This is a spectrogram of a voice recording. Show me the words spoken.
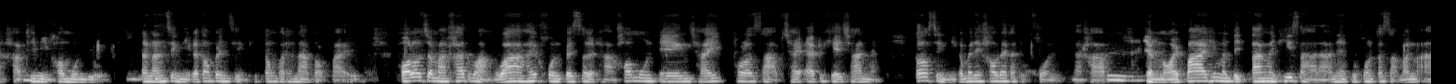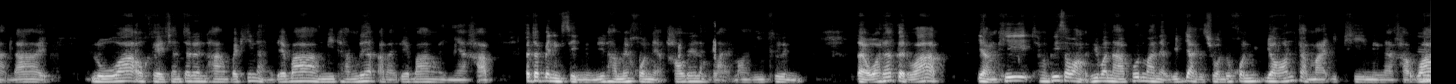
นะครับ ที่มีข้อมูลอยู่ ดังนั้นสิ่งนี้ก็ต้องเป็นสิ่งที่ต้องพัฒนาต่อไป เพราะเราจะมาคาดหวังว่าให้คนไปเสิร์ชหาข้อมูลเองใช้โทรศัพท์ใช้แอปพลิเคชันเนี่ยก็สิ่งนี้ก็ไม่ได้เข้าได้กับทุกคนนะครับ อย่างน้อยป้ายที่มันติดตั้งในที่สาธารณะเนี่ยทุกคนก็สามารถมาอ่านได้ รู้ว่าโอเค ฉันจะเดินทางไปที่ไหนได้บ้าง มีทางเลือกอะไรได้บ้างอะไรเงี้ยครับก็จะเป็นอีกสิ่งหนึ่งที่ทำให้คนเนี่ยเข้าได้หลากหลายมากยิ่งขึ้น แต่ว่าถ้าเกิดว่า อย่างที่ทางพี่สว่างกับพี่วรรณาพูดมาเนี่ยวิทย์อยากจะชวนทุกคนย้อนกลับมาอีกทีหนึ่งนะครับว่า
